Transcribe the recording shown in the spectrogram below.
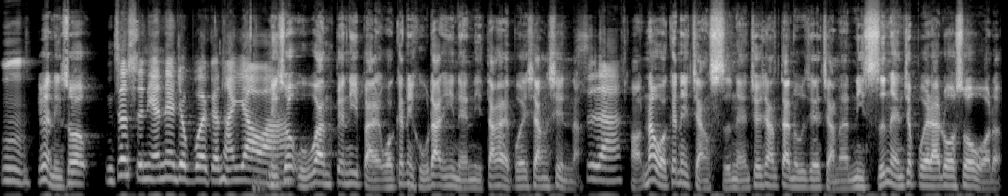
嗯，因为你说你这十年内就不会跟他要啊。你说五万变一百，我跟你胡乱一年，你大概也不会相信了。是啊，好，那我跟你讲十年，就像淡如姐讲的，你十年就不会来啰嗦我了，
